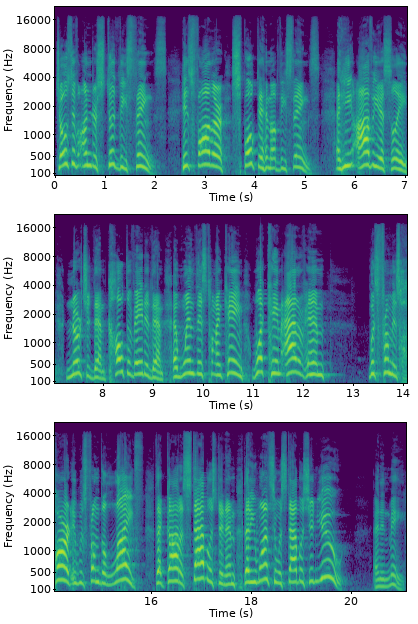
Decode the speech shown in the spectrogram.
Joseph understood these things. His father spoke to him of these things. And he obviously nurtured them, cultivated them. And when this time came, what came out of him was from his heart. It was from the life that God established in him that he wants to establish in you and in me.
